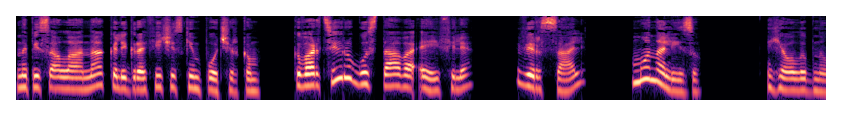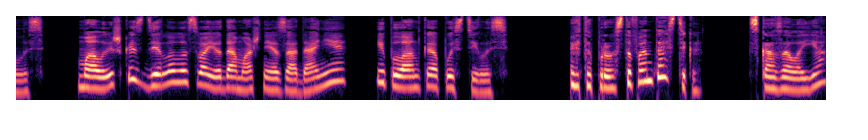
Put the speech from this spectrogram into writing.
написала она каллиграфическим почерком, «квартиру Густава Эйфеля, Версаль, Мона Лизу». Я улыбнулась. Малышка сделала свое домашнее задание, и планка опустилась. «Это просто фантастика», — сказала я,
